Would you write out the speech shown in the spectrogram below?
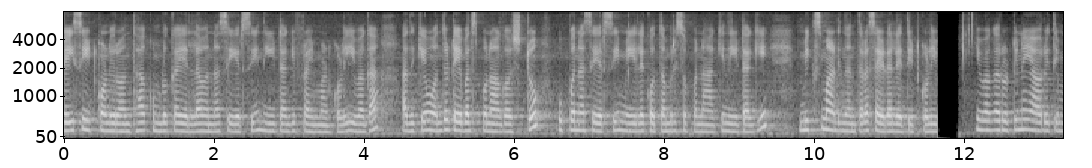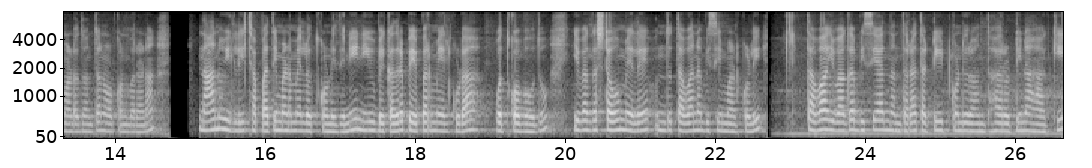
ಬೇಯಿಸಿ ಇಟ್ಕೊಂಡಿರುವಂತಹ ಕುಂಬಳಕಾಯಿ ಎಲ್ಲವನ್ನು ಸೇರಿಸಿ ನೀಟಾಗಿ ಫ್ರೈ ಮಾಡ್ಕೊಳ್ಳಿ. ಇವಾಗ ಅದಕ್ಕೆ ಒಂದು ಟೇಬಲ್ ಸ್ಪೂನ್ ಆಗೋಷ್ಟು ಉಪ್ಪನ್ನು ಸೇರಿಸಿ ಮೇಲೆ ಕೊತ್ತಂಬರಿ ಸೊಪ್ಪನ್ನು ಹಾಕಿ ನೀಟಾಗಿ ಮಿಕ್ಸ್ ಮಾಡಿದ ನಂತರ ಸೈಡಲ್ಲಿ ಎತ್ತಿಟ್ಕೊಳ್ಳಿ. ಇವಾಗ ರೊಟ್ಟಿನ ಯಾವ ರೀತಿ ಮಾಡೋದು ಅಂತ ನೋಡ್ಕೊಂಡು ಬರೋಣ. ನಾನು ಇಲ್ಲಿ ಚಪಾತಿ ಮಣ ಮೇಲೆ ಹೊತ್ಕೊಂಡಿದ್ದೀನಿ. ನೀವು ಬೇಕಾದರೆ ಪೇಪರ್ ಮೇಲೆ ಕೂಡ ಒತ್ಕೋಬಹುದು ಇವಾಗ ಸ್ಟವ್ ಮೇಲೆ ಒಂದು ತವನ ಬಿಸಿ ಮಾಡ್ಕೊಳ್ಳಿ. ತವ ಇವಾಗ ಬಿಸಿಯಾದ ನಂತರ ತಟ್ಟಿ ಇಟ್ಕೊಂಡಿರೋಂತಹ ರೊಟ್ಟಿನ ಹಾಕಿ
